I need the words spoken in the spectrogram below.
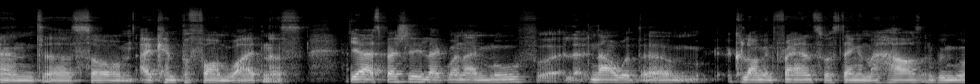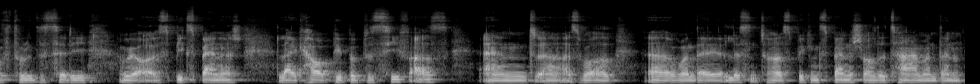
and uh, so I can perform whiteness. Yeah, especially like when I move uh, now with um, Colombian friends who are staying in my house, and we move through the city, and we all speak Spanish, like how people perceive us, and uh, as well uh, when they listen to us speaking Spanish all the time, and then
